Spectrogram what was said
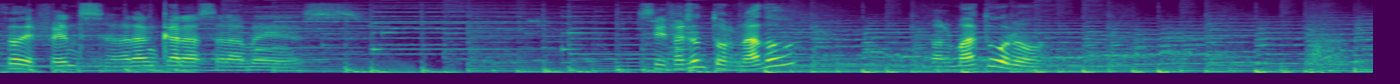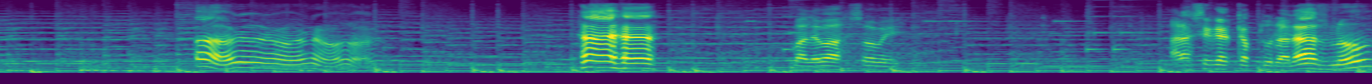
Hizo defensa, ara encara serà més... Si faig un tornado, el mato o no? Ah, no, no, no, no. Ha, ha. Vale, va, Sammy. Ahora sí que capturarás, ¿no?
